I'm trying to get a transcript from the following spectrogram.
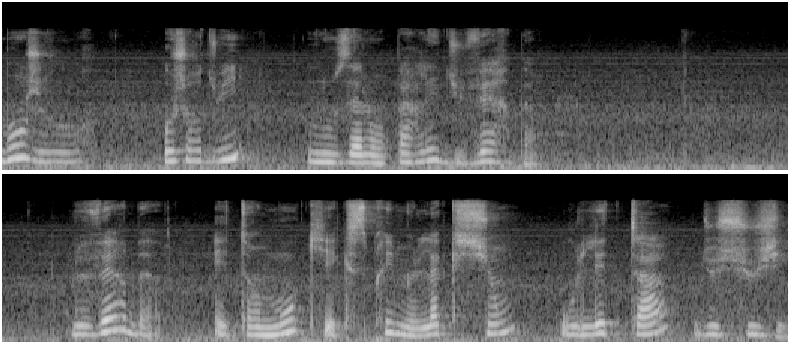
Bonjour, aujourd'hui nous allons parler du verbe. Le verbe est un mot qui exprime l'action ou l'état du sujet.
